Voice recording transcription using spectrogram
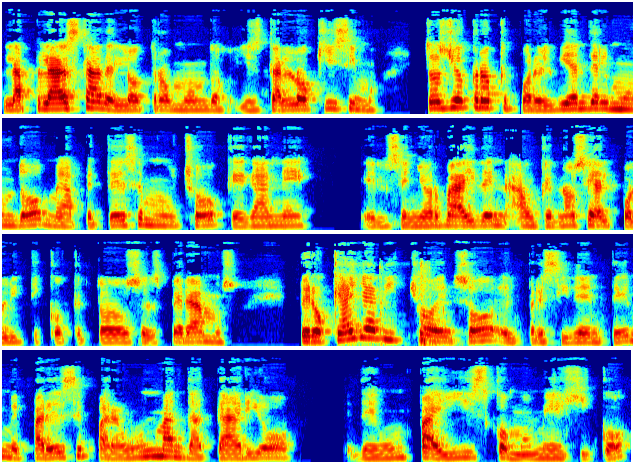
la plasta del otro mundo, y está loquísimo. Entonces, yo creo que por el bien del mundo me apetece mucho que gane el señor Biden, aunque no sea el político que todos esperamos. Pero que haya dicho eso el presidente, me parece para un mandatario de un país como México,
